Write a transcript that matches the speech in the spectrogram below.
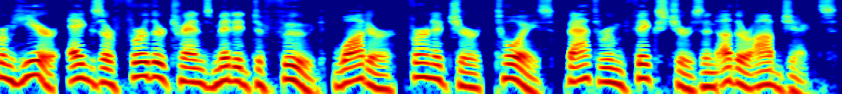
From here, eggs are further transmitted to food, water, furniture, toys, bathroom fixtures and other objects.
